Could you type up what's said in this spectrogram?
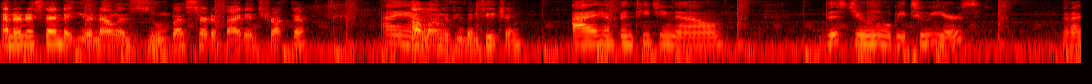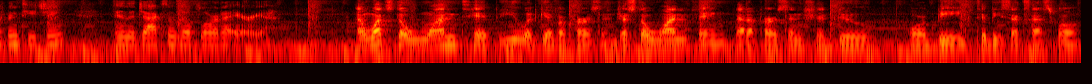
And I understand that you're now a Zumba certified instructor. I am. How long have you been teaching? I have been teaching now. This June will be two years that I've been teaching in the Jacksonville, Florida area. And what's the one tip you would give a person? Just the one thing that a person should do or be to be successful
